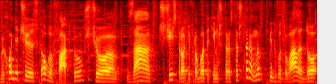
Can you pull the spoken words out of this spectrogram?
Виходячи з того факту, що за 6 років роботи Team 404 ми підготували до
